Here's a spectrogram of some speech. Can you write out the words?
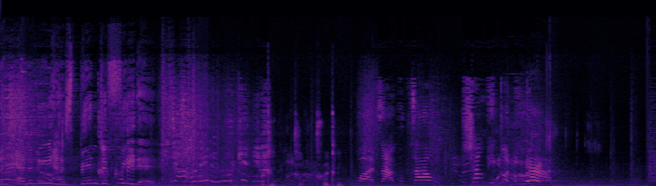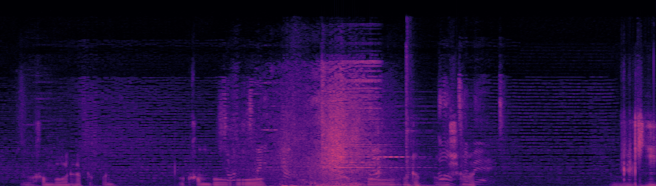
An enemy has been defeated. คือคือ กว่าจากพวกเจ้า ช่างผิดกฎอีกา ้ว ดูคอมโบนะครับทุกคนดูคอมโบคอมโบดับเบิลช็อต Ultimate. ดูเลย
